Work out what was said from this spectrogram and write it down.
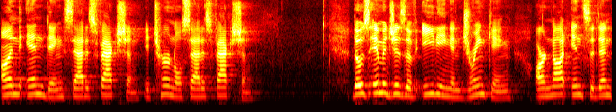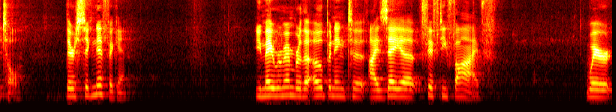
unending satisfaction, eternal satisfaction. Those images of eating and drinking are not incidental, they're significant. You may remember the opening to Isaiah 55, where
